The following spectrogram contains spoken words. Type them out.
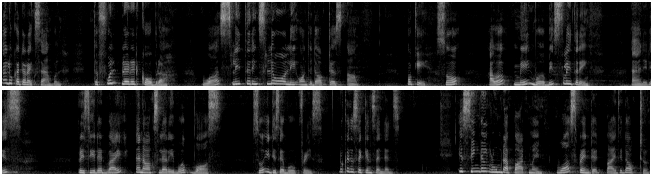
now look at our example the full-blooded cobra was slithering slowly on the doctor's arm okay so our main verb is slithering and it is preceded by an auxiliary verb was. So it is a verb phrase. Look at the second sentence. A single roomed apartment was rented by the doctor.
